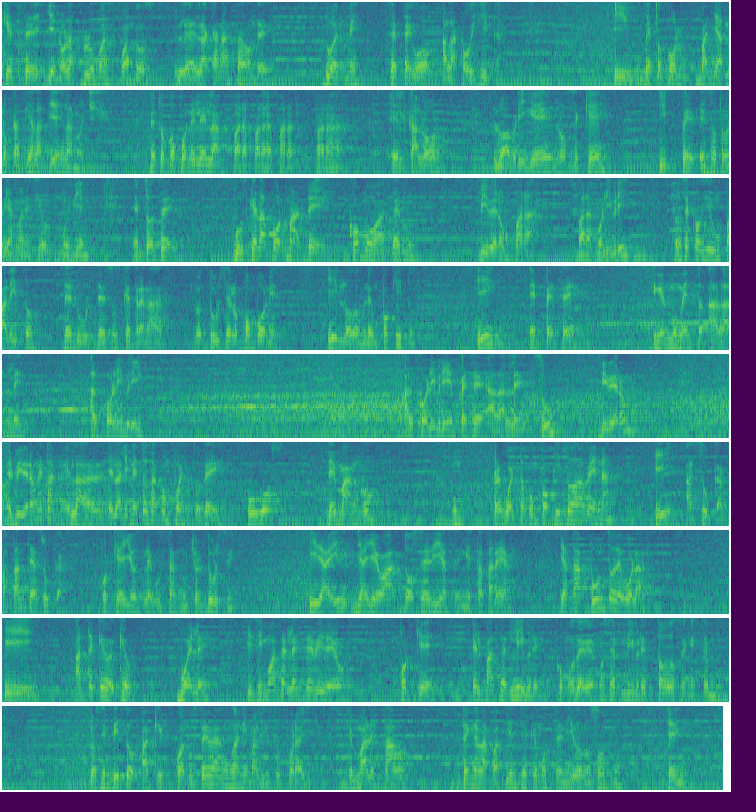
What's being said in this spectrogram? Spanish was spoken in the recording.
que se llenó las plumas cuando la canasta donde duerme, se pegó a la cobijita. Y me tocó bañarlo casi a las 10 de la noche. Me tocó ponerle lámpara para, para, para el calor, lo abrigué, lo sequé y ese otro día amaneció muy bien. Entonces busqué la forma de cómo hacer un biberón para, para colibrí. Entonces cogí un palito de, de esos que traen los dulces, los bombones, y lo doblé un poquito. Y empecé en el momento a darle al colibrí. Al colibrí empecé a darle su biberón. El biberón está, el alimento está compuesto de jugos de mango, revuelto con un poquito de avena y azúcar, bastante azúcar porque a ellos les gusta mucho el dulce. Y de ahí ya lleva 12 días en esta tarea. Ya está a punto de volar. Y antes que, vuele, quisimos hacerle este video porque él va a ser libre, como debemos ser libres todos en este mundo. Los invito a que cuando ustedes vean un animalito por ahí en mal estado, tengan la paciencia que hemos tenido nosotros en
